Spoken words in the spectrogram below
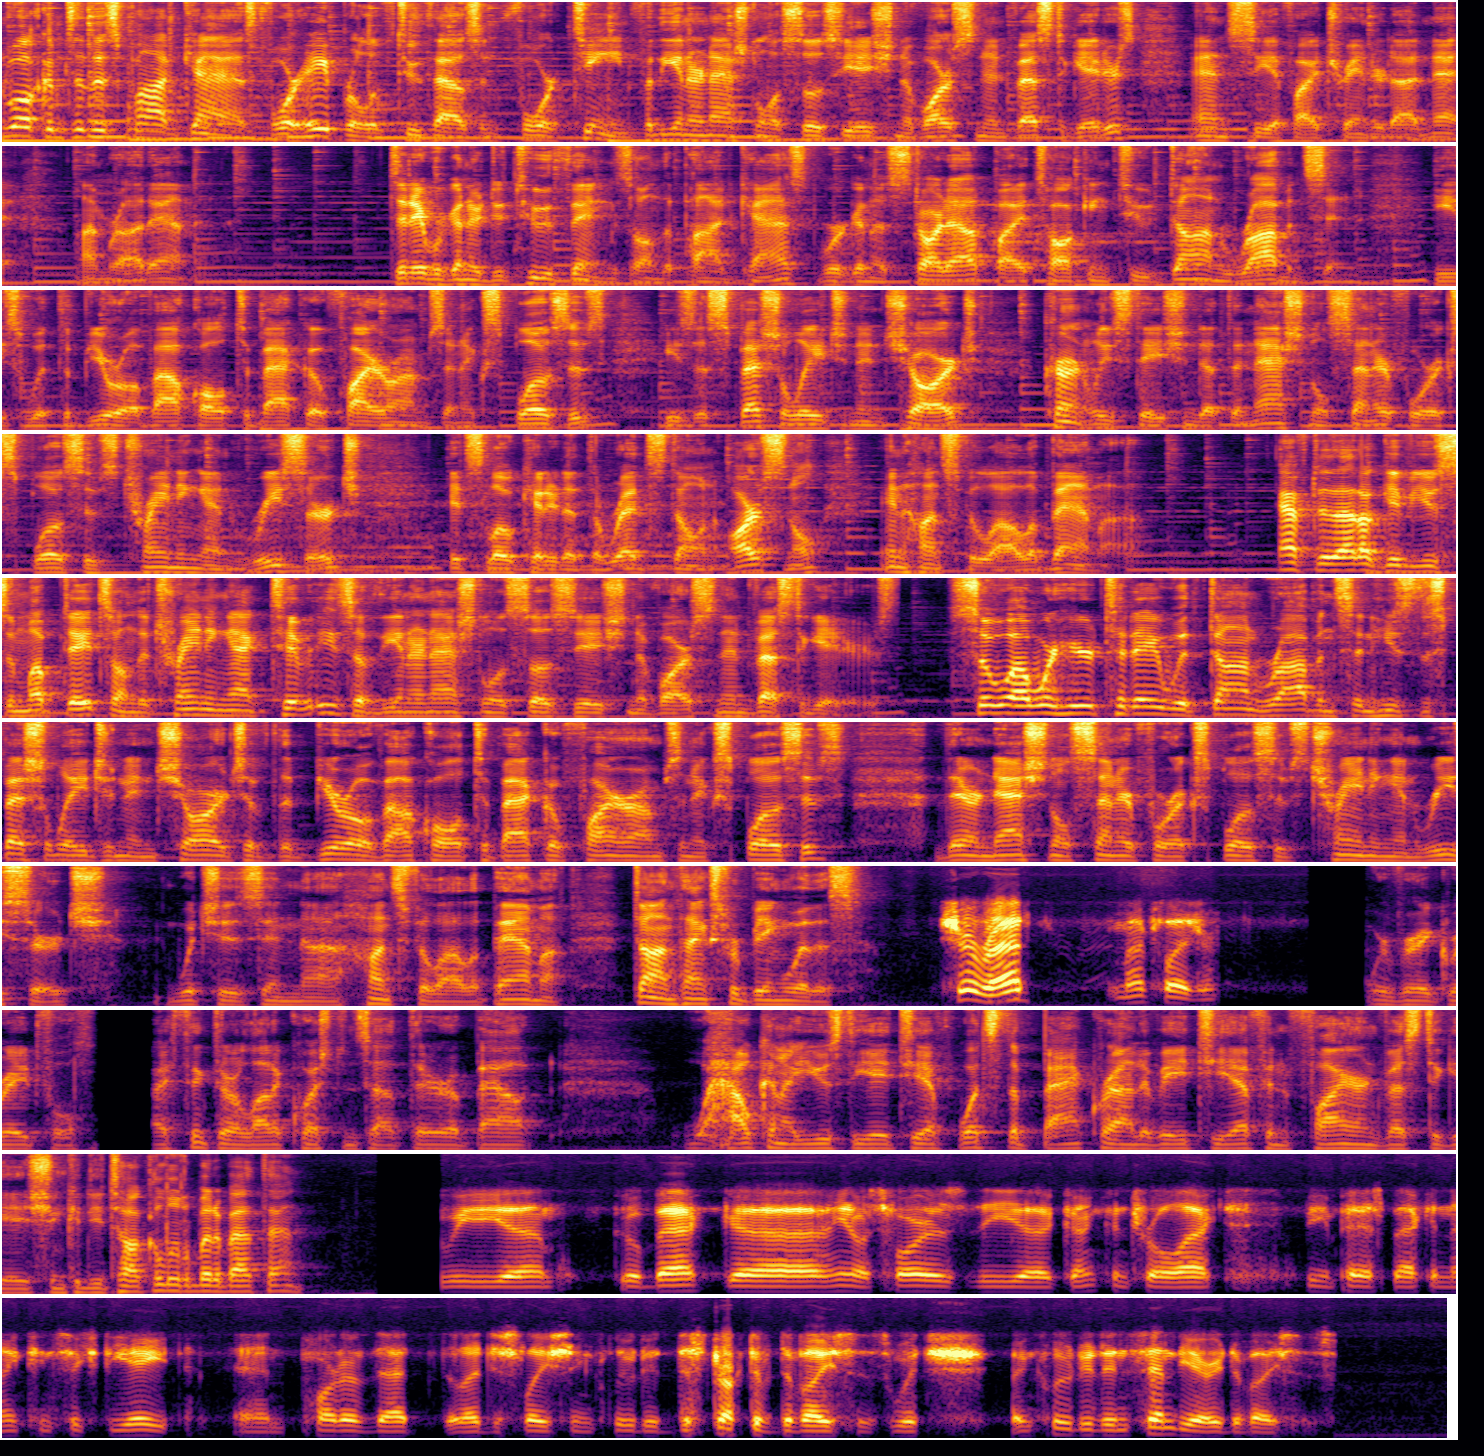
and welcome to this podcast for April of 2014 for the International Association of Arson Investigators and CFITrainer.net. I'm Rod Ammon. Today we're going to do two things on the podcast. We're going to start out by talking to Don Robinson. He's with the Bureau of Alcohol, Tobacco, Firearms, and Explosives. He's a special agent in charge, currently stationed at the National Center for Explosives Training and Research. It's located at the Redstone Arsenal in Huntsville, Alabama. After that, I'll give you some updates on the training activities of the International Association of Arson Investigators. So, uh, we're here today with Don Robinson. He's the special agent in charge of the Bureau of Alcohol, Tobacco, Firearms, and Explosives, their National Center for Explosives Training and Research, which is in uh, Huntsville, Alabama. Don, thanks for being with us. Sure, Rod. My pleasure. We're very grateful. I think there are a lot of questions out there about how can I use the ATF? What's the background of ATF in fire investigation? Could you talk a little bit about that? We um, go back, uh, you know, as far as the uh, Gun Control Act being passed back in 1968, and part of that legislation included destructive devices, which included incendiary devices.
